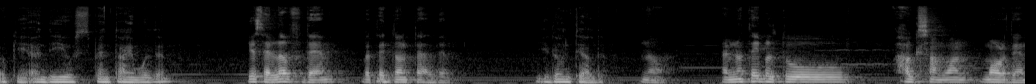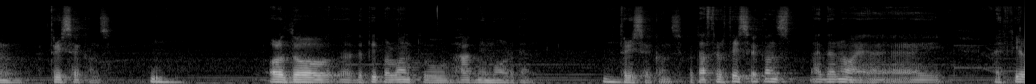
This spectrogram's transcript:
Okay, and do you spend time with them? Yes, I love them, but I Mm. don't tell them. You don't tell them. No. I'm not able to hug someone more than three seconds. Although uh, the people want to hug me more than Mm. three seconds. But after three seconds, I don't know, I, I, I, feel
